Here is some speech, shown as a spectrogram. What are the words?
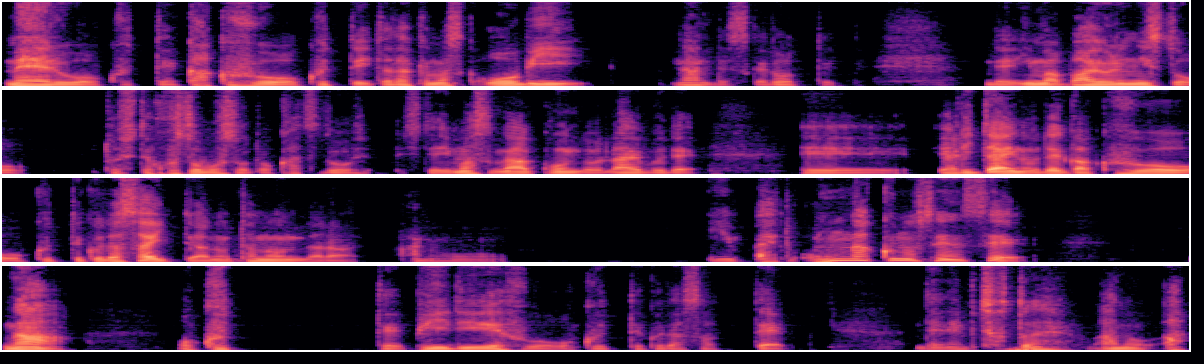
メールを送って、楽譜を送っていただけますか ?OB なんですけどって言って。で、今、バイオリニストとして細々と活動していますが、今度ライブで、えーやりたいので楽譜を送ってくださいってあの頼んだら、あの、えっと、音楽の先生が送って PDF を送ってくださってでねちょっとねあのあ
